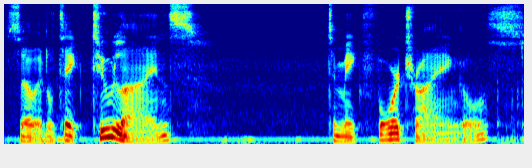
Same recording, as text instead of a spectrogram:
So it'll take two lines to make four triangles.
